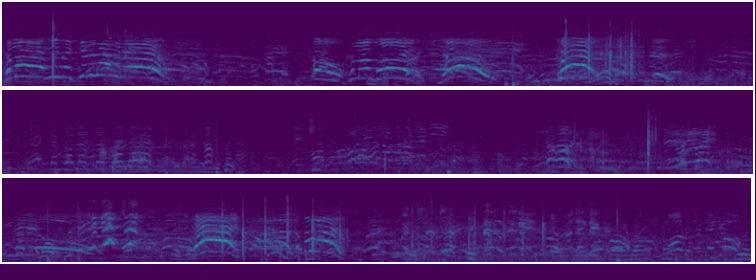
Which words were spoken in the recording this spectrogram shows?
Come on, Helix, get it out of there! Go, come on, boys! No! Yes! Yes! Come on! All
